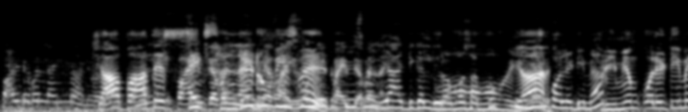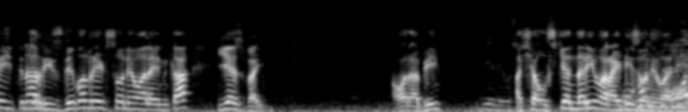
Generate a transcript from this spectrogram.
फाइव डबल नाइन में आने क्या बात है फाइव डबल सिक्स हंड्रेड में रुपीज़ में। ये आर्टिकल दे रहा हूँ आपको यार क्वालिटी में। प्रीमियम क्वालिटी में इतना रिजनेबल रेट होने वाला है इनका। यस भाई। और अभी ये देखो अच्छा उसके अंदर ही वराइटीज होने वाली है।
